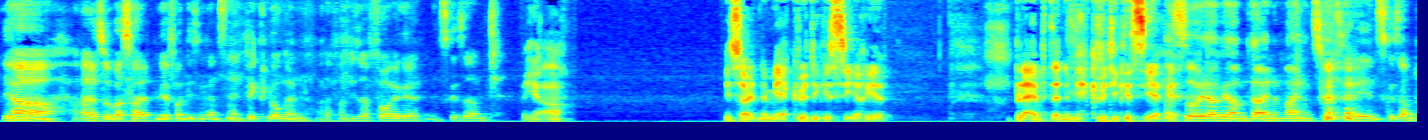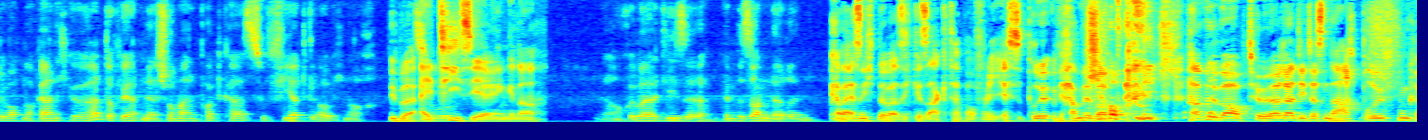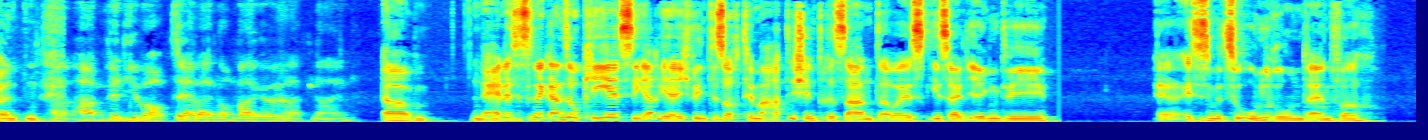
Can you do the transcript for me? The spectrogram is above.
Ja, also was halten wir von diesen ganzen Entwicklungen oder von dieser Folge insgesamt? Ja, ist halt eine merkwürdige Serie. Bleibt eine merkwürdige Serie. Achso, ja, wir haben deine Meinung zur Serie insgesamt überhaupt noch gar nicht gehört. Doch wir hatten ja schon mal einen Podcast zu viert, glaube ich, noch. Über IT-Serien, genau auch über diese im Besonderen. Ich weiß nicht mehr, was ich gesagt habe, hoffentlich. Es, haben, wir überhaupt, haben wir überhaupt Hörer, die das nachprüfen könnten? Haben wir die überhaupt selber nochmal gehört? Nein. Ähm, nein, es ist eine ganz okaye Serie. Ich finde es auch thematisch interessant, aber es ist halt irgendwie. Ja, es ist mir zu unrund einfach.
